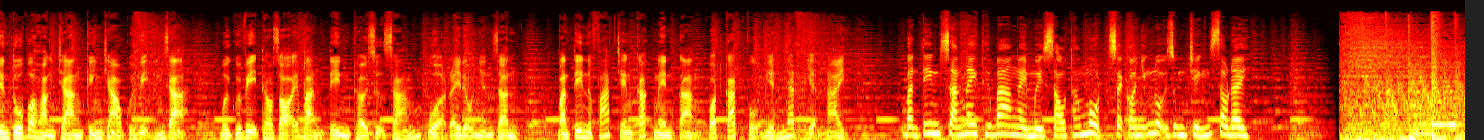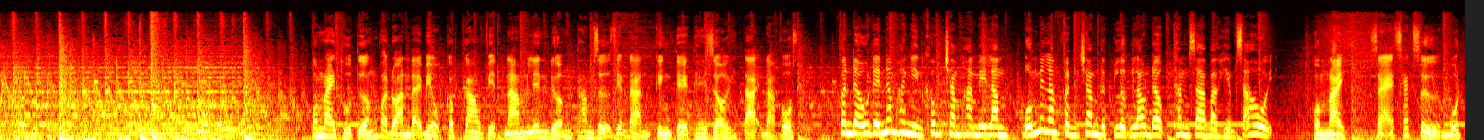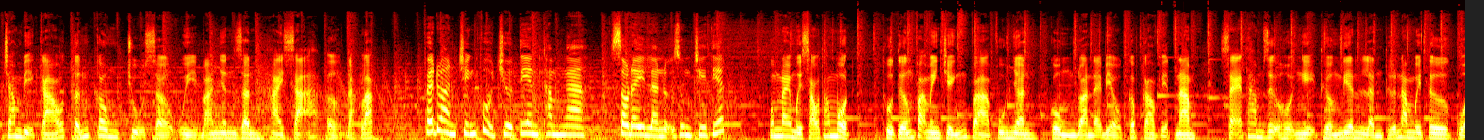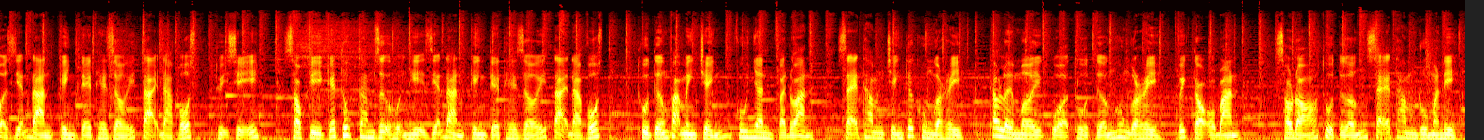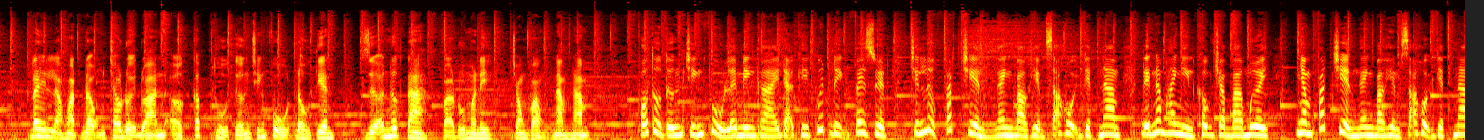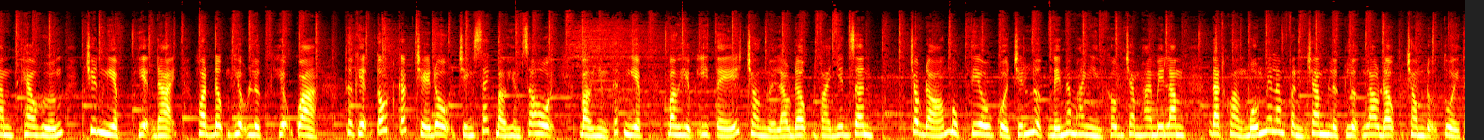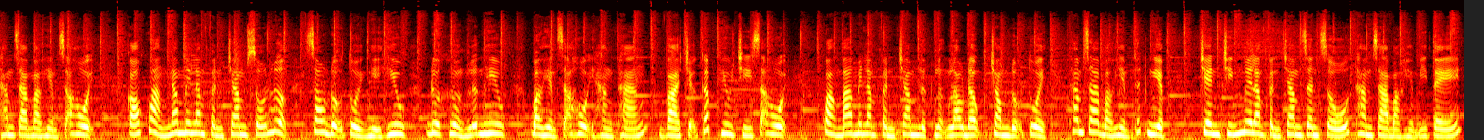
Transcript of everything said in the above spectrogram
Tiên Tú và Hoàng Trang kính chào quý vị thính giả. Mời quý vị theo dõi bản tin thời sự sáng của Radio Nhân dân. Bản tin được phát trên các nền tảng podcast phổ biến nhất hiện nay. Bản tin sáng nay thứ ba ngày 16 tháng 1 sẽ có những nội dung chính sau đây. Hôm nay, Thủ tướng và đoàn đại biểu cấp cao Việt Nam lên đường tham dự diễn đàn kinh tế thế giới tại Davos. Phần đấu đến năm 2025, 45% lực lượng lao động tham gia bảo hiểm xã hội. Hôm nay sẽ xét xử 100 bị cáo tấn công trụ sở Ủy ban Nhân dân hai xã ở Đắk Lắk. Phái đoàn chính phủ Triều Tiên thăm Nga. Sau đây là nội dung chi tiết. Hôm nay 16 tháng 1, Thủ tướng Phạm Minh Chính và phu nhân cùng đoàn đại biểu cấp cao Việt Nam sẽ tham dự hội nghị thường niên lần thứ 54 của Diễn đàn Kinh tế Thế giới tại Davos, Thụy Sĩ. Sau khi kết thúc tham dự hội nghị Diễn đàn Kinh tế Thế giới tại Davos, Thủ tướng Phạm Minh Chính, phu nhân và đoàn sẽ thăm chính thức Hungary theo lời mời của Thủ tướng Hungary Viktor Orbán. Sau đó, Thủ tướng sẽ thăm Rumani. Đây là hoạt động trao đổi đoàn ở cấp Thủ tướng Chính phủ đầu tiên giữa nước ta và Rumani trong vòng 5 năm Phó Thủ tướng Chính phủ Lê Minh Khái đã ký quyết định phê duyệt chiến lược phát triển ngành bảo hiểm xã hội Việt Nam đến năm 2030 nhằm phát triển ngành bảo hiểm xã hội Việt Nam theo hướng chuyên nghiệp, hiện đại, hoạt động hiệu lực, hiệu quả, thực hiện tốt các chế độ chính sách bảo hiểm xã hội, bảo hiểm thất nghiệp, bảo hiểm y tế cho người lao động và nhân dân. Trong đó, mục tiêu của chiến lược đến năm 2025 đạt khoảng 45% lực lượng lao động trong độ tuổi tham gia bảo hiểm xã hội, có khoảng 55% số lượng sau độ tuổi nghỉ hưu được hưởng lương hưu, bảo hiểm xã hội hàng tháng và trợ cấp hưu trí xã hội, khoảng 35% lực lượng lao động trong độ tuổi tham gia bảo hiểm thất nghiệp, trên 95% dân số tham gia bảo hiểm y tế.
